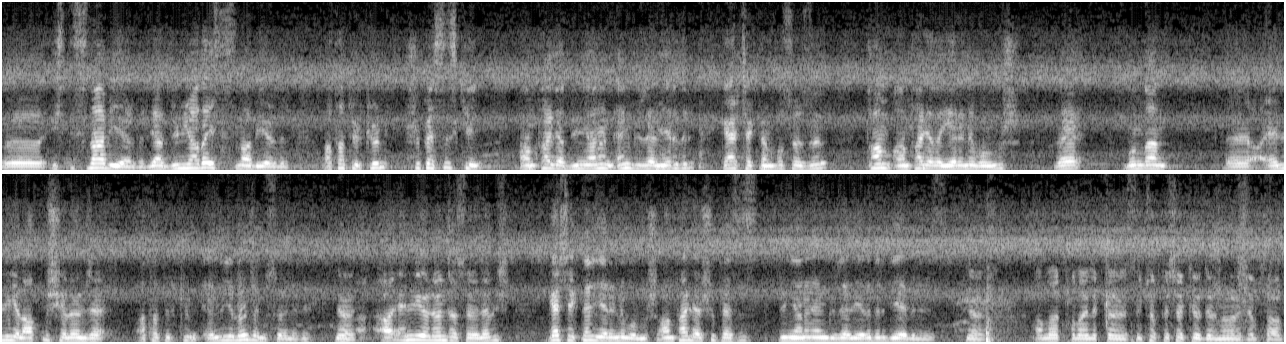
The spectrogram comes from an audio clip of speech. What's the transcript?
e, istisna bir yerdir. Yani dünyada istisna bir yerdir. Atatürk'ün şüphesiz ki Antalya dünyanın en güzel yeridir. Gerçekten bu sözü tam Antalya'da yerini bulmuş ve bundan e, 50 yıl 60 yıl önce Atatürk'ün 50 yıl önce mi söyledi? Evet. A- 50 yıl önce söylemiş. Gerçekten yerini bulmuş. Antalya şüphesiz dünyanın en güzel yeridir diyebiliriz. Evet. Allah kolaylıklar versin. Çok teşekkür ederim Ömer Hocam. Sağ olun.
